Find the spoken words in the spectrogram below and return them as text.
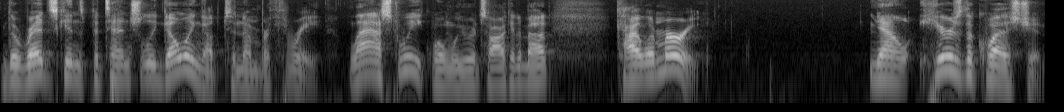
the Redskins potentially going up to number three last week when we were talking about Kyler Murray. Now, here's the question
